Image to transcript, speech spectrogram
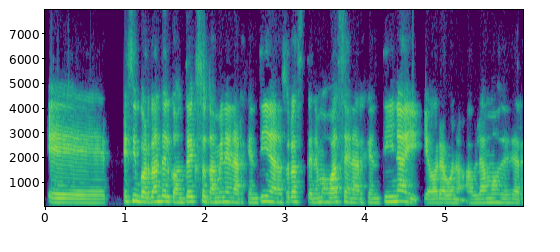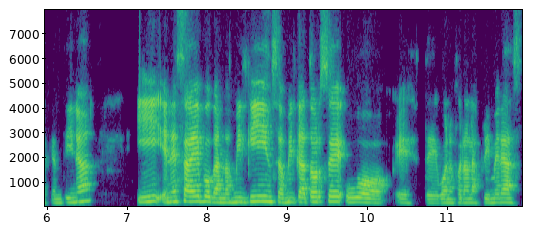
Eh, es importante el contexto también en Argentina. Nosotros tenemos base en Argentina y, y, ahora, bueno, hablamos desde Argentina. Y en esa época, en 2015, 2014, hubo, este, bueno, fueron las primeras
